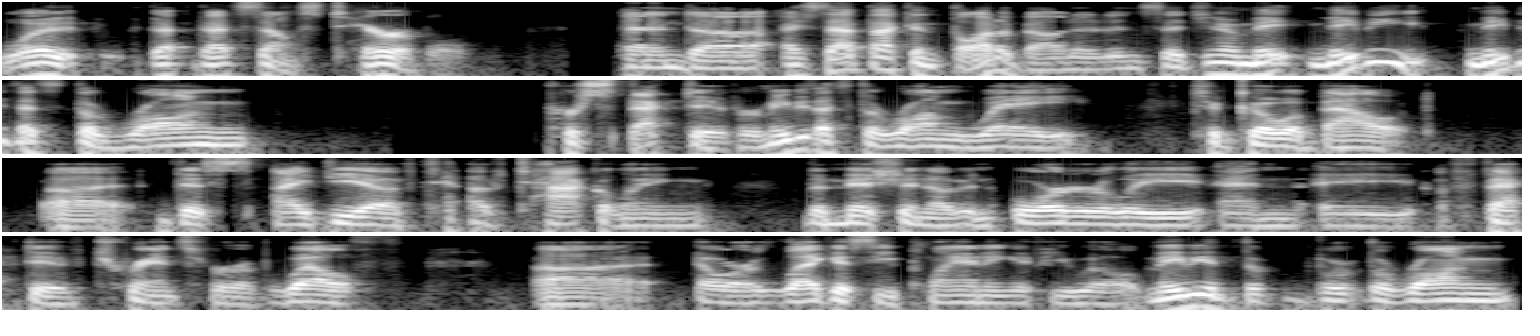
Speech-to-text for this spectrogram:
what? That that sounds terrible. And uh, i sat back and thought about it and said you know may, maybe maybe that's the wrong perspective or maybe that's the wrong way to go about uh, this idea of, t- of tackling the mission of an orderly and a effective transfer of wealth uh, or legacy planning, if you will. Maybe the the wrong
